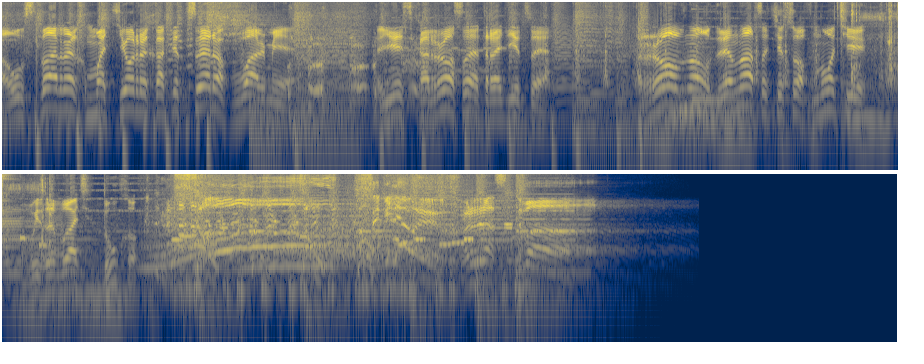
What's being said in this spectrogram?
А у старых матерых офицеров в армии есть хорошая традиция. Ровно в 12 часов ночи вызывать духов.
